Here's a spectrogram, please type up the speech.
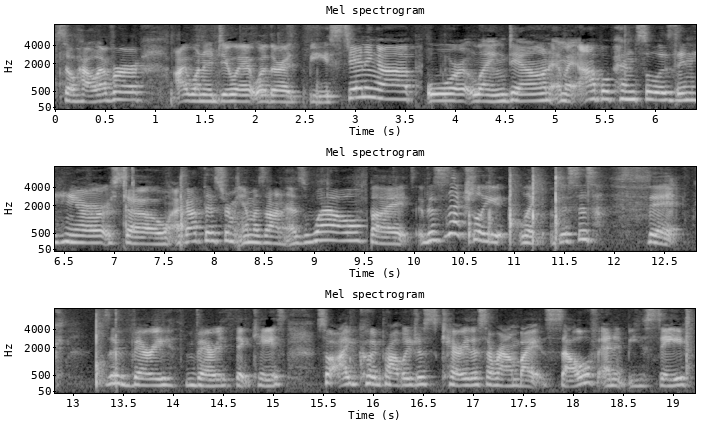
So however I want to do it, whether it be standing up or laying down and my Apple Pencil is in here. So I got this from Amazon as well, but this is actually like, this is thick. It's a very, very thick case. So I could probably just carry this around by itself and it be safe,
